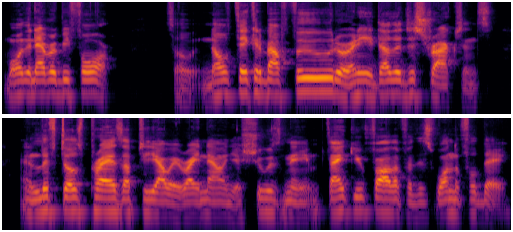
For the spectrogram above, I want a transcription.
more than ever before. So, no thinking about food or any other distractions. And lift those prayers up to Yahweh right now in Yeshua's name. Thank you, Father, for this wonderful day.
